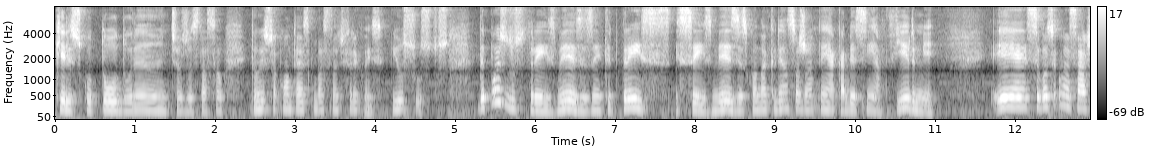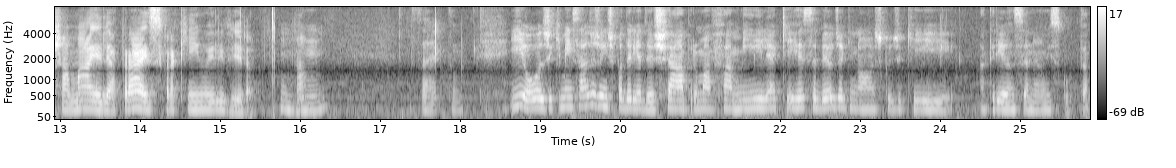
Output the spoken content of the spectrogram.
que ele escutou durante a gestação. Então, isso acontece com bastante frequência. E os sustos. Depois dos três meses, entre três e seis meses, quando a criança já tem a cabecinha firme, e se você começar a chamar ele atrás, fraquinho ele vira. Tá? Uhum. Certo. E hoje, que mensagem a gente poderia deixar para uma família que recebeu o diagnóstico de que a criança não escuta?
